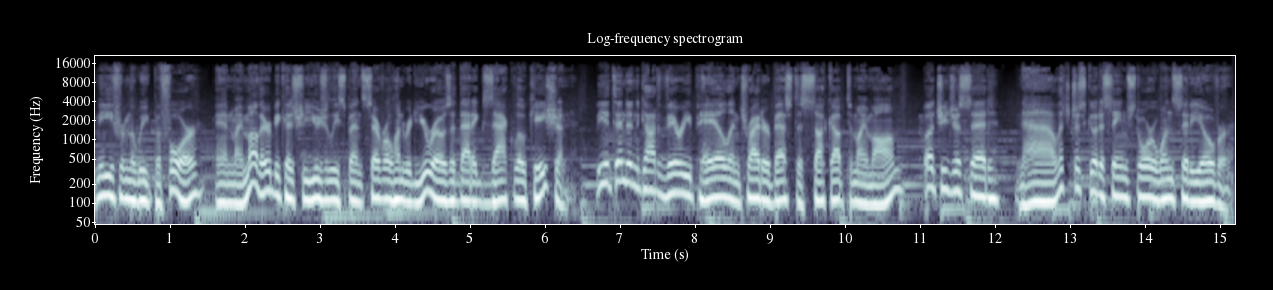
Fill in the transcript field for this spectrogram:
Me from the week before, and my mother because she usually spent several hundred euros at that exact location. The attendant got very pale and tried her best to suck up to my mom, but she just said, Nah, let's just go to same store one city over.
